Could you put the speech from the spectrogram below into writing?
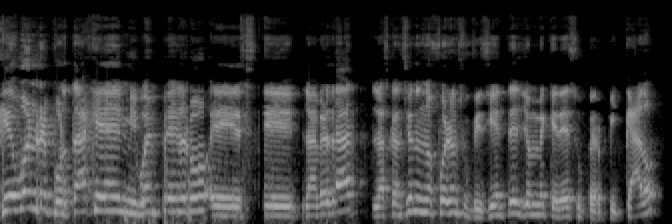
Qué buen reportaje, mi buen Pedro. Este, la verdad, las canciones no fueron suficientes, yo me quedé súper picado.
